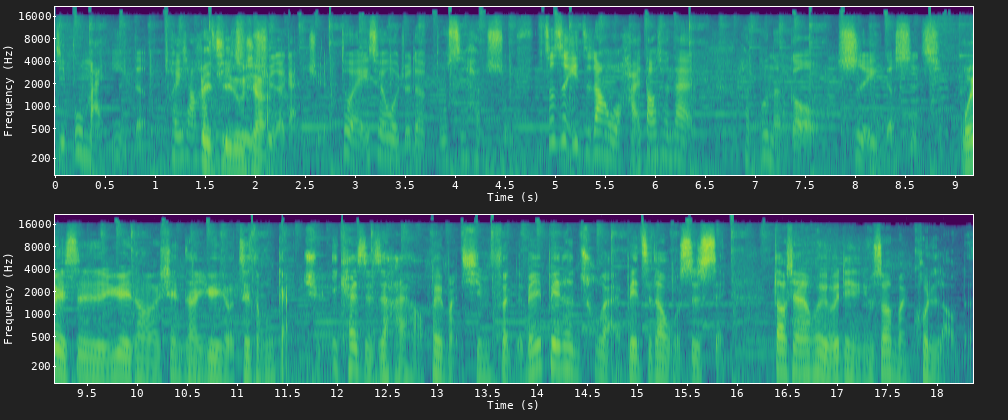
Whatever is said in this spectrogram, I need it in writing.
己不满意的，推销他自己出去的感觉，对，所以我觉得不是很舒服，这是一直让我还到现在。很不能够适应的事情。我也是越到现在越有这种感觉。一开始是还好，会蛮兴奋的，没被认出来，被知道我是谁。到现在会有一点，有时候蛮困扰的。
